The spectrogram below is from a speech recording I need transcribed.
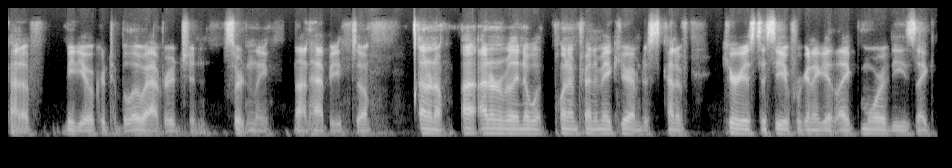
kind of mediocre to below average and certainly not happy. So I don't know. I, I don't really know what point I'm trying to make here. I'm just kind of curious to see if we're gonna get like more of these like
